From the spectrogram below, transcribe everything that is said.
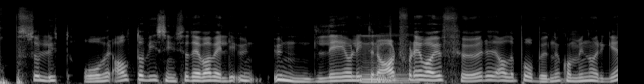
absolutt overalt, og vi syntes jo det var veldig un underlig og litt Mm. rart, for det var jo før alle påbudene kom i Norge.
